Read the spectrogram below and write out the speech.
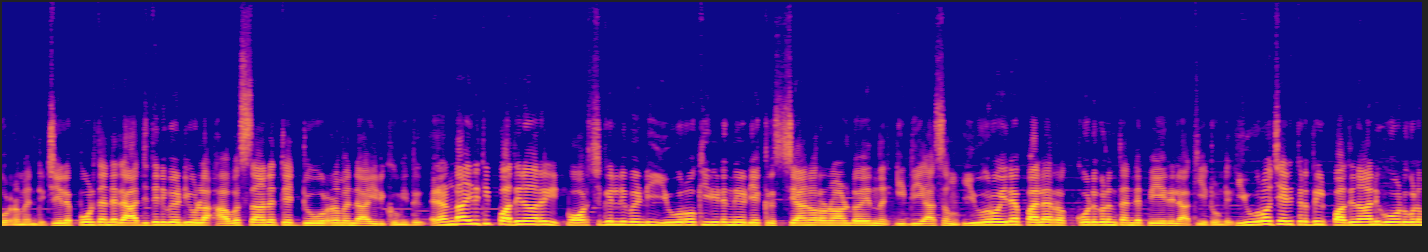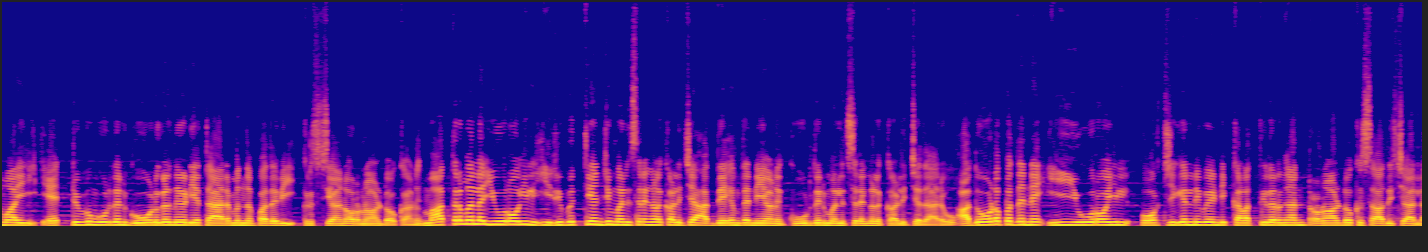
ടൂർണമെന്റ്. ചിലപ്പോൾ തന്റെ രാജ്യത്തിന് വേണ്ടിയുള്ള അവസാനത്തെ ടൂർണമെന്റ് ആയിരിക്കും ഇത്. രണ്ടായിരത്തി പതിനാറിൽ പോർച്ചുഗലിന് വേണ്ടി യൂറോ കിരീടം നേടിയ ക്രിസ്ത്യാനോ റൊണാൾഡോ എന്ന ഇതിഹാസം യൂറോയിലെ പല റെക്കോർഡുകളും തന്റെ പേരിലാക്കിയിട്ടുണ്ട്. യൂറോ ചരിത്രത്തിൽ പതിനാല് ഗോളുകളുമായി ഏറ്റവും കൂടുതൽ ഗോളുകൾ നേടിയ താരമെന്ന പദവി ക്രിസ്ത്യാനോ റൊണാൾഡോക്കാണ്. മാത്രമല്ല യൂറോയിൽ ഇരുപത്തിയഞ്ച് മത്സരങ്ങൾ കളിച്ച അദ്ദേഹം തന്നെയാണ് കൂടുതൽ മത്സരങ്ങൾ കളിച്ച താരവും. അതോടൊപ്പം തന്നെ ഈ യൂറോയിൽ പോർച്ചുഗലിന് വേണ്ടി കളത്തിലിറങ്ങാൻ റൊണാൾഡോക്ക് സാധിച്ചാൽ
